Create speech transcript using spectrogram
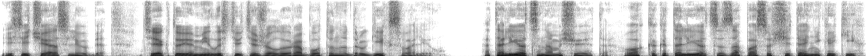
И сейчас любят. Те, кто ее милостью тяжелую работу на других свалил. Отольется нам еще это. Ох, как отольется, запасов, считай, никаких.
